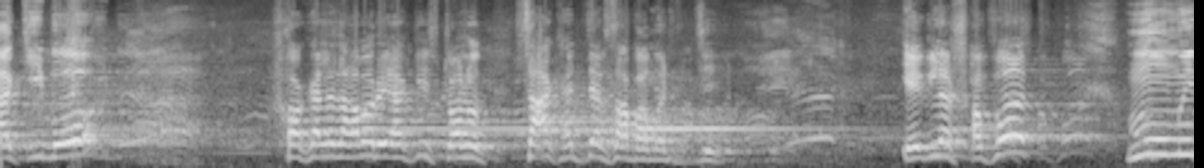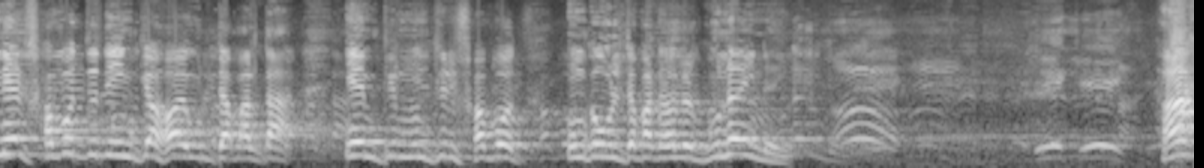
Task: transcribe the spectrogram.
রাখিব। সকালে আবারও একই স্টলত চা খাচ্ছে আর চাপা মারছে। এগুলা শপথ? মুমিনের শপথ যদি ইনকে হয় উল্টা পাল্টা এমপি মন্ত্রীর শপথ উনকে উল্টা পাল্টা হলে গুণাই নেই। হ্যাঁ?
